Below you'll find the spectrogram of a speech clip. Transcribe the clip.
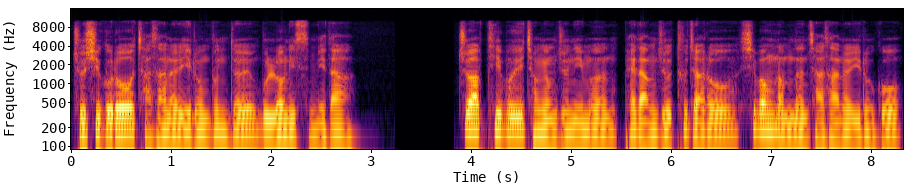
주식으로 자산을 이룬 분들 물론 있습니다. 쭈압TV 정영주님은 배당주 투자로 10억 넘는 자산을 이루고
